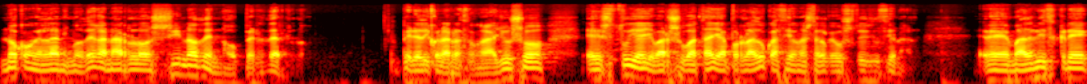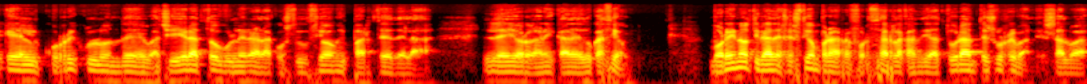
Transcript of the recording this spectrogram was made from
no con el ánimo de ganarlo, sino de no perderlo. periódico La Razón Ayuso estudia llevar su batalla por la educación hasta el constitucional. Eh, Madrid cree que el currículum de bachillerato vulnera la Constitución y parte de la Ley Orgánica de Educación. Moreno tira de gestión para reforzar la candidatura ante sus rivales, salva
